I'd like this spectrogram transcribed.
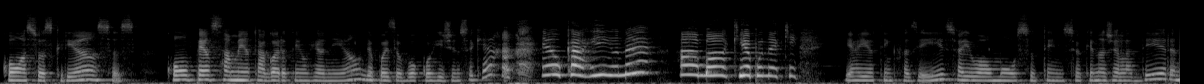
com as suas crianças com o pensamento, agora tenho reunião, depois eu vou corrigindo isso aqui, ah, é o carrinho, né? Ah, aqui é a bonequinha e aí eu tenho que fazer isso, aí o almoço tem não sei o que na geladeira,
